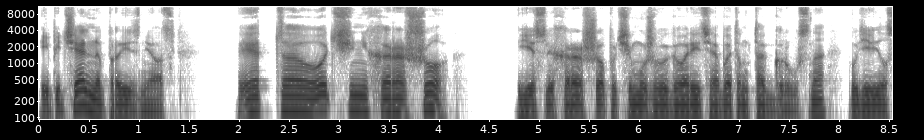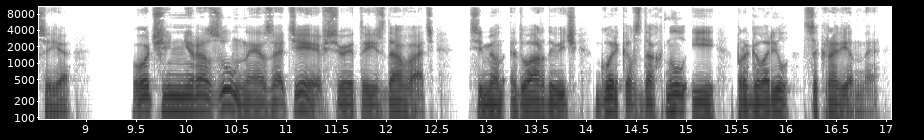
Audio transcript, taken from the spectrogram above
и печально произнес «Это очень хорошо». «Если хорошо, почему же вы говорите об этом так грустно?» — удивился я. «Очень неразумная затея все это издавать». Семен Эдуардович горько вздохнул и проговорил сокровенное —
